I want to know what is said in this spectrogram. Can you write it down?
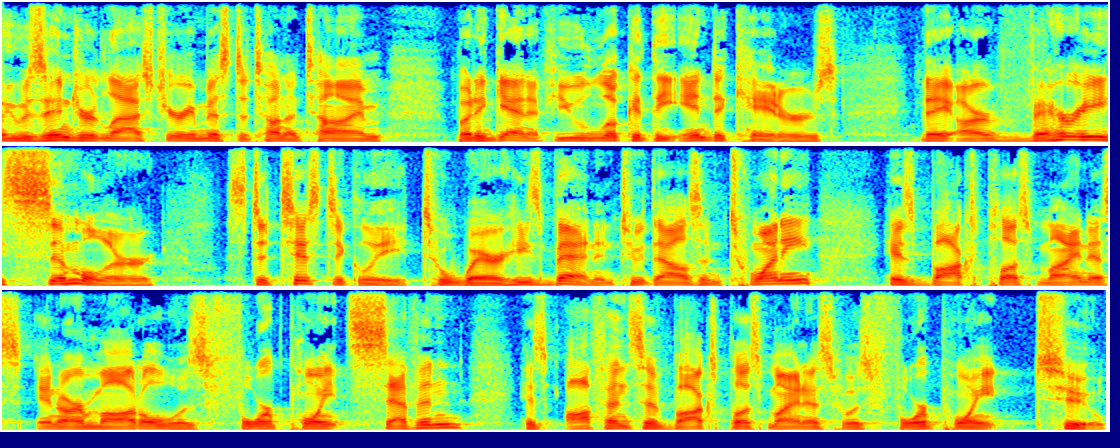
he was injured last year. He missed a ton of time. But again, if you look at the indicators, they are very similar statistically to where he's been. In 2020, his box plus minus in our model was 4.7. His offensive box plus minus was 4.2.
